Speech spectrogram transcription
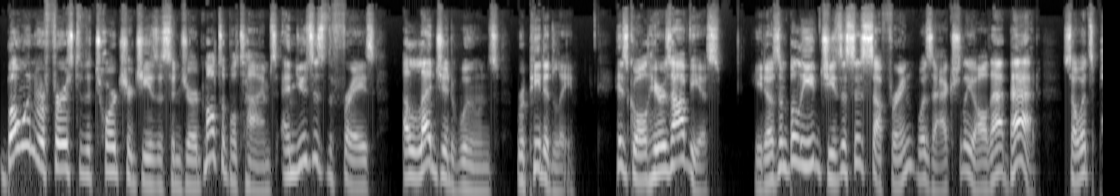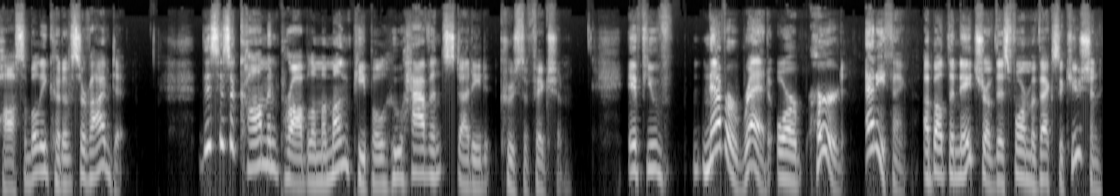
Bowen refers to the torture Jesus endured multiple times and uses the phrase alleged wounds repeatedly. His goal here is obvious. He doesn't believe Jesus' suffering was actually all that bad, so it's possible he could have survived it. This is a common problem among people who haven't studied crucifixion. If you've never read or heard anything about the nature of this form of execution,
